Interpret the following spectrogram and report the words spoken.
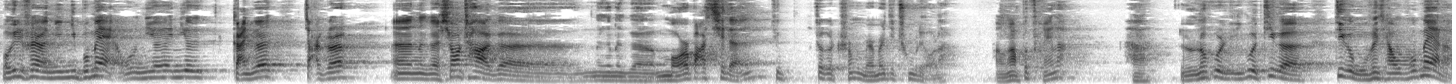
我跟你说呀，你你不卖，我你你感觉价格，嗯，那个相差个那个那个毛儿八七的，就这个成慢慢就成不了了。啊，俺不存了，啊，农户你给我递个递个五分钱，我不卖了。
